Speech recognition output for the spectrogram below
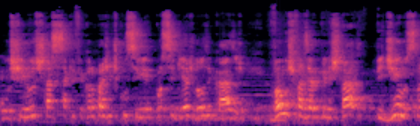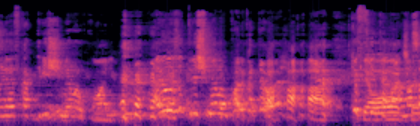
é, o Shiryu está se sacrificando pra gente conseguir prosseguir as 12 casas. Vamos fazer o que ele está pedindo, senão ele vai ficar triste e melancólico. Aí eu uso triste e melancólico até hoje. Porque, porque Que fica a, nossa,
